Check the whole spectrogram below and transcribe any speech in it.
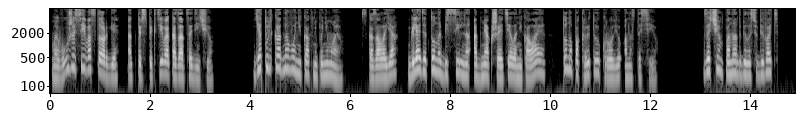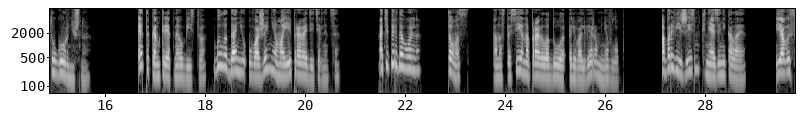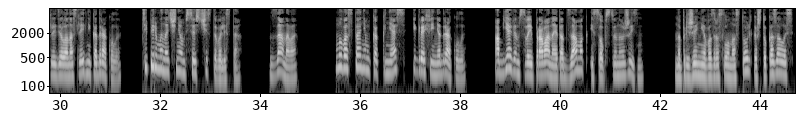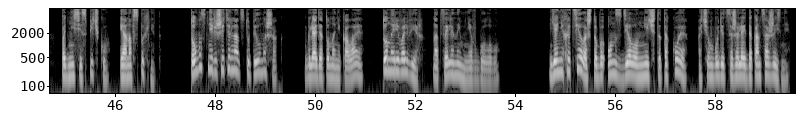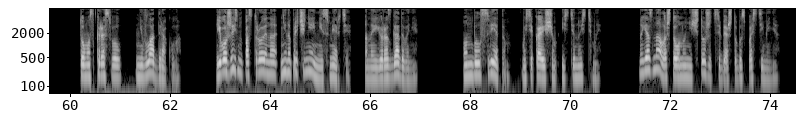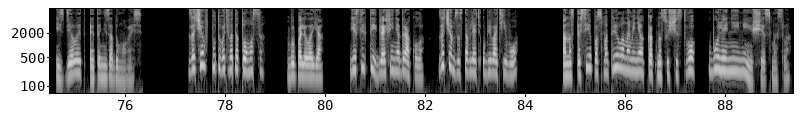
Мы в ужасе и восторге от перспективы оказаться дичью. «Я только одного никак не понимаю», — сказала я, глядя то на бессильно обмякшее тело Николая, то на покрытую кровью Анастасию. «Зачем понадобилось убивать ту горничную?» Это конкретное убийство было данью уважения моей прародительнице. А теперь довольно. Томас. Анастасия направила дуло револьвера мне в лоб. Оборви жизнь князя Николая. Я выследила наследника Дракулы. Теперь мы начнем все с чистого листа. Заново. Мы восстанем как князь и графиня Дракулы. Объявим свои права на этот замок и собственную жизнь. Напряжение возросло настолько, что казалось, поднеси спичку, и она вспыхнет. Томас нерешительно отступил на шаг, глядя то на Николая, то на револьвер, нацеленный мне в голову. Я не хотела, чтобы он сделал нечто такое, о чем будет сожалеть до конца жизни. Томас Кресвелл не Влад Дракула. Его жизнь построена не на причинении смерти, а на ее разгадывании. Он был светом, высекающим истину из тьмы. Но я знала, что он уничтожит себя, чтобы спасти меня, и сделает это, не задумываясь. «Зачем впутывать в это Томаса?» — выпалила я. «Если ты, графиня Дракула, зачем заставлять убивать его, Анастасия посмотрела на меня как на существо, более не имеющее смысла.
